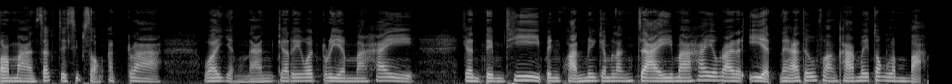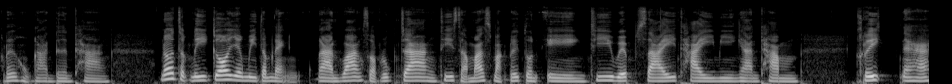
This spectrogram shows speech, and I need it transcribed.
ประมาณสัก 72 อัตรา ว่าอย่างนั้นก็เรียกว่าเตรียมมาให้กันเต็มที่เป็นขวัญเป็นกำลังใจมาให้รายละเอียดนะคะท่านผู้ฟังคะไม่ต้องลำบากเรื่องของการเดินทาง นอกจากนี้ก็ยังมีตำแหน่งงานว่างสำหรับลูกจ้างที่สามารถสมัครด้วยตนเองที่เว็บไซต์ไทยมีงานทำคลิกนะคะ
